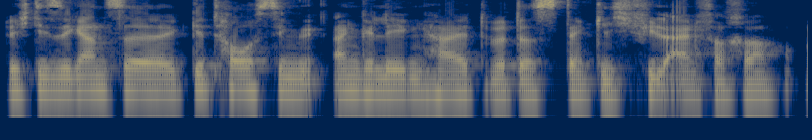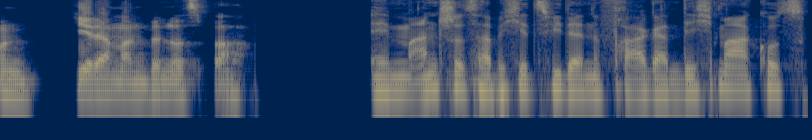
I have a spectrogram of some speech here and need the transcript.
durch diese ganze Git-Hosting-Angelegenheit wird das, denke ich, viel einfacher und jedermann benutzbar. Im Anschluss habe ich jetzt wieder eine Frage an dich, Markus.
